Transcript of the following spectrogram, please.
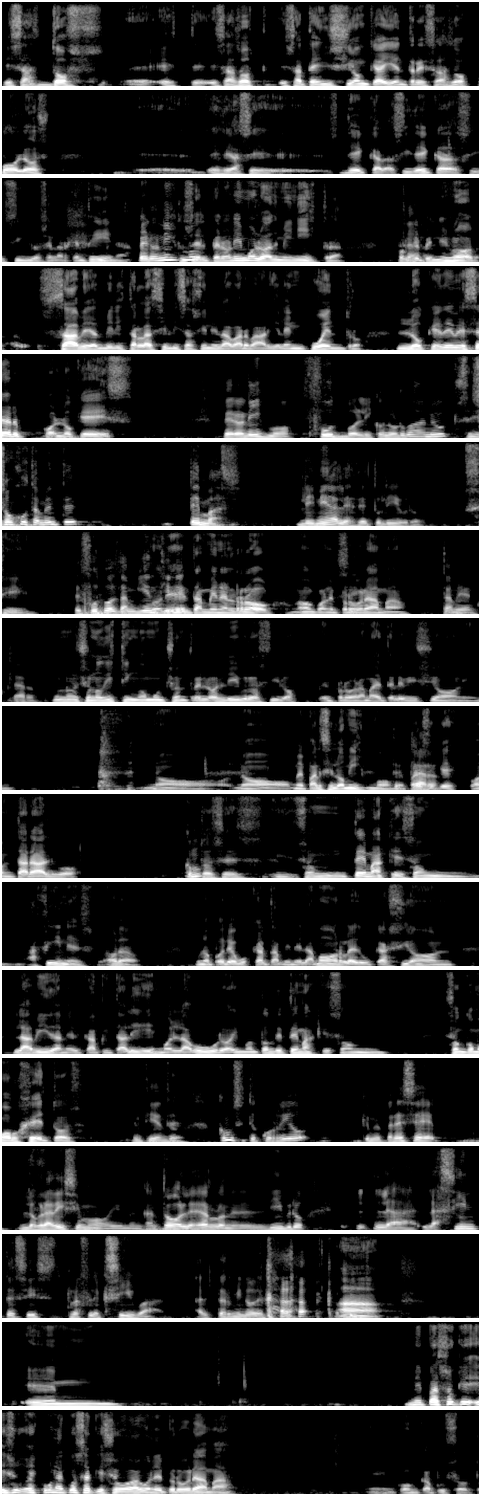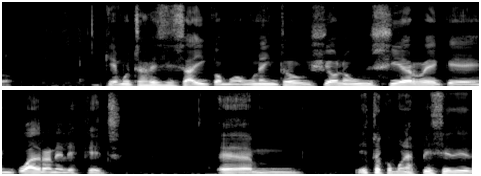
esas dos, eh, este, esas dos, esa tensión que hay entre esos dos polos eh, desde hace décadas y décadas y siglos en la Argentina. Peronismo. Entonces el peronismo lo administra, porque el peronismo sabe administrar la civilización y la barbarie, el encuentro, lo que debe ser con lo que es. peronismo, fútbol y conurbano Sí. son justamente temas lineales de tu libro. Sí. El fútbol también Podría tiene... también el rock, ¿no? Con el Sí. programa. También, claro. No, yo no distingo mucho entre los libros y los, el programa de televisión. Y no, no, me parece lo mismo. Me parece que es contar algo. ¿Cómo? Entonces, son temas que son afines. Ahora uno podría buscar también el amor, la educación, la vida en el capitalismo, el laburo. Hay un montón de temas que son, son como objetos. Entiendo. ¿Cómo se te ocurrió, que me parece logradísimo y me encantó leerlo en el libro, la, la síntesis reflexiva al término de cada capítulo? Ah, em, me pasó que es, es una cosa que yo hago en el programa eh, con Capusotto, que muchas veces hay como una introducción o un cierre que encuadran el sketch. Em, esto es como una especie de-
